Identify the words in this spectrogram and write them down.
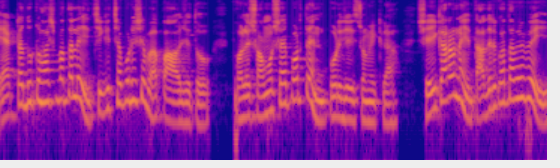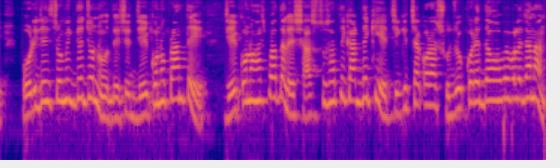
একটা দুটো হাসপাতালেই চিকিৎসা পরিষেবা পাওয়া যেত। ফলে সমস্যায় পড়তেন পরিযায়ী শ্রমিকরা। সেই কারণে তাদের কথা ভেবেই পরিযায়ী শ্রমিকদের জন্য দেশের যে কোনো প্রান্তে, যে কোনো হাসপাতালে স্বাস্থ্যসাথী কার্ড দেখিয়ে চিকিৎসা করার সুযোগ করে দেওয়া হবে বলে জানান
